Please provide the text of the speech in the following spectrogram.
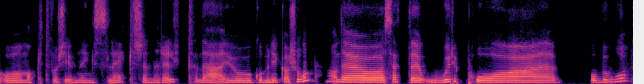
og maktforskyvningslek generelt, det er jo kommunikasjon. Og det å sette ord på, på behov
